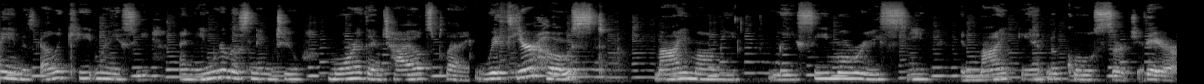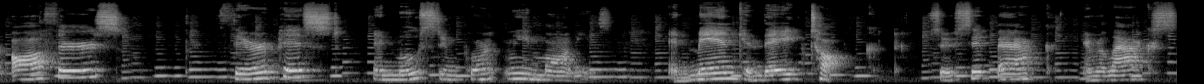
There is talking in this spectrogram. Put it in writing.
name is Ella Kate Marisi, and you are listening to More Than Child's Play with your host, my mommy, Lacey Marisi, and my Aunt Nicole Surgeon. They're authors, therapists, and most importantly, mommies. And man, can they talk! So sit back and relax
